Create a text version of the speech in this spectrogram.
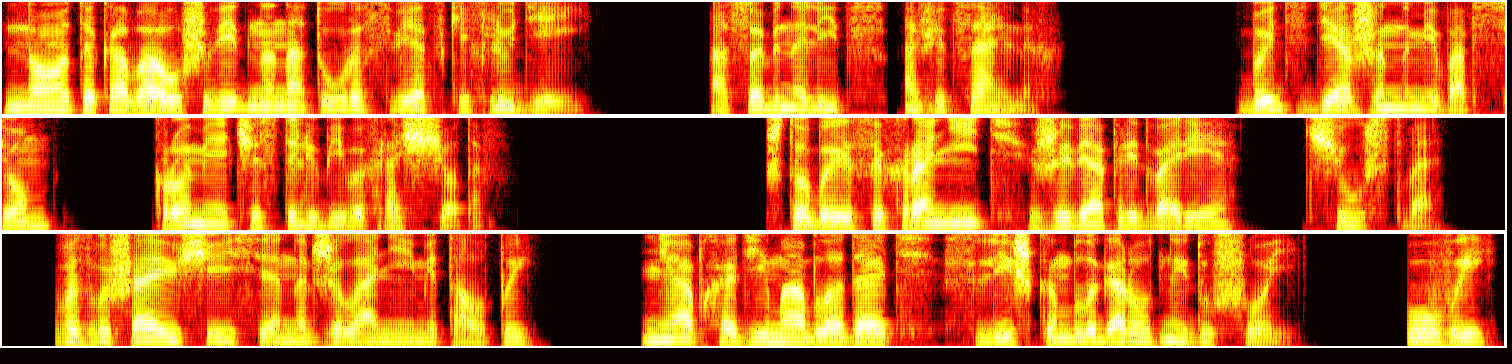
Но такова уж видна натура светских людей, особенно лиц официальных. Быть сдержанными во всем, кроме честолюбивых расчетов. Чтобы сохранить, живя при дворе, чувства, возвышающиеся над желаниями толпы, необходимо обладать слишком благородной душой. Увы,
